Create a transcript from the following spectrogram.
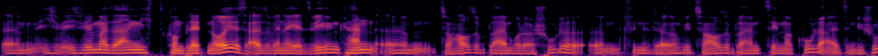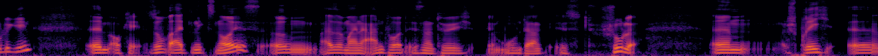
ähm, ich, ich will mal sagen, nichts komplett Neues. Also wenn er jetzt wählen kann, ähm, zu Hause bleiben oder Schule, ähm, findet er irgendwie zu Hause bleiben zehnmal cooler als in die Schule gehen. Ähm, okay, soweit nichts Neues. Ähm, also meine Antwort ist natürlich, Montag ist Schule. Ähm, sprich, äh,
